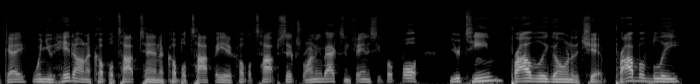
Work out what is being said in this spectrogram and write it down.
Okay. When you hit on a couple top 10, a couple top eight, a couple top six running backs in fantasy football, your team probably going to the chip, probably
